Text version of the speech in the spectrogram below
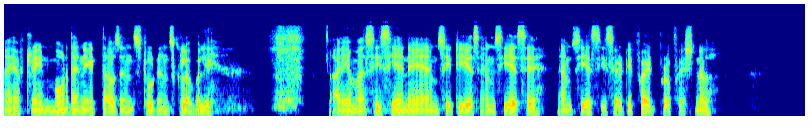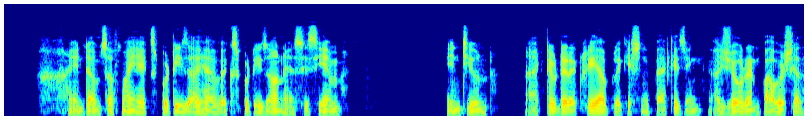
I have trained more than 8,000 students globally. I am a CCNA, MCTS, MCSA, MCSE certified professional. In terms of my expertise, I have expertise on SCCM, Intune, Active Directory application packaging, Azure, and PowerShell.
